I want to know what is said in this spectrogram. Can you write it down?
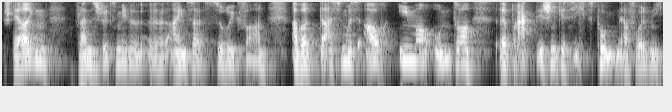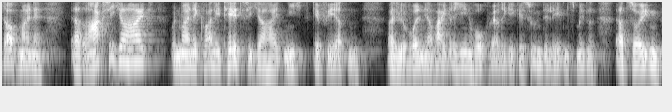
stärken. Pflanzenschutzmitteleinsatz zurückfahren. Aber das muss auch immer unter äh, praktischen Gesichtspunkten erfolgen. Ich darf meine Ertragssicherheit und meine Qualitätssicherheit nicht gefährden weil wir wollen ja weiterhin hochwertige, gesunde Lebensmittel erzeugen.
